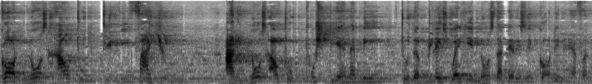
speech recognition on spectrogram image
god knows how to deliver you and knows how to push the enemy to the place where he knows that there is a God in heaven.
